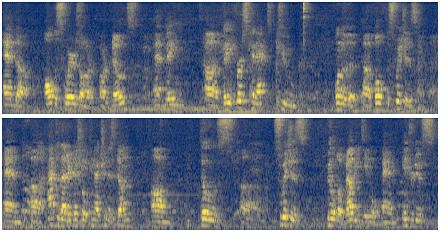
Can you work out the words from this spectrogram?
and uh, all the squares are, are nodes, and they uh, they first connect to one of the uh, both the switches, and uh, after that initial connection is done, um, those uh, switches build a routing table and introduce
